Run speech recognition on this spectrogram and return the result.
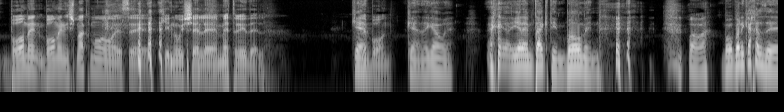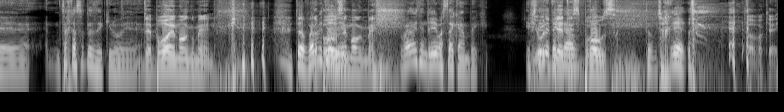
ברומן, ברומן נשמע כמו איזה כינוי של אה, מאט רידל, כן, לברון. כן, לגמרי. יהיה להם טקטים, בורמן. וואו, וואו. בוא בוא ניקח על זה, צריך לעשות לזה כאילו, אה, The bro among men. טוב, The bros among men. ולוויט אנדרים עשה קאמבק. You will get this bros. טוב, תשחרר. טוב, אוקיי.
